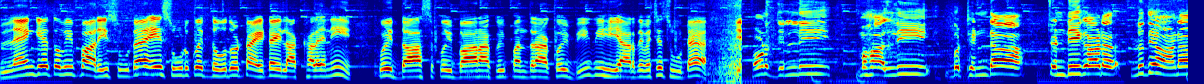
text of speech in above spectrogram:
ਲਹਿੰਗੇ ਤੋਂ ਵੀ ਭਾਰੀ ਸੂਟ ਹੈ, ਇਹ ਸੂਟ ਕੋਈ 2 2 2.5 2.5 ਲੱਖ ਵਾਲੇ ਨਹੀਂ, ਕੋਈ 10 ਕੋਈ 12 ਕੋਈ 15 ਕੋਈ 20 20 ਹਜ਼ਾਰ ਦੇ ਵਿੱਚ ਸੂਟ ਹੈ। ਹੁਣ ਦਿੱਲੀ, ਮੋਹਾਲੀ, ਬਠਿੰਡਾ, ਚੰਡੀਗੜ੍ਹ, ਲੁਧਿਆਣਾ,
